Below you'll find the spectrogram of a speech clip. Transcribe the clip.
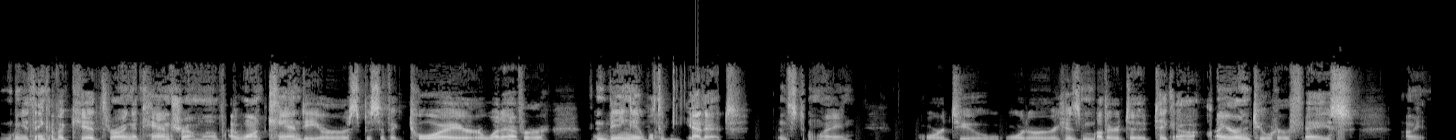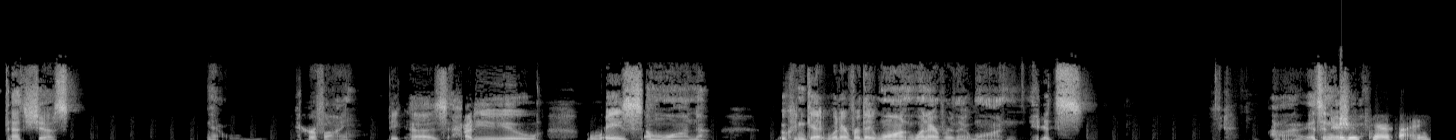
when you think of a kid throwing a tantrum of I want candy or a specific toy or whatever, and being able to get it instantly or to order his mother to take a iron to her face I mean, that's just you know terrifying because how do you raise someone who can get whatever they want whenever they want it's uh, it's an issue it is terrifying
